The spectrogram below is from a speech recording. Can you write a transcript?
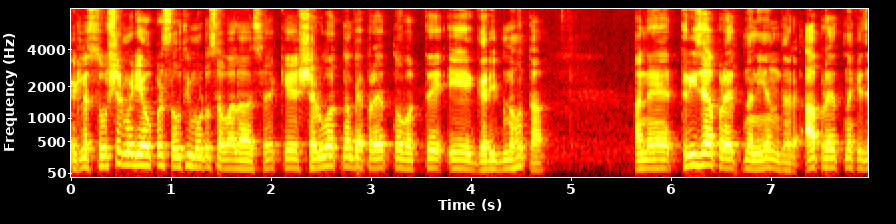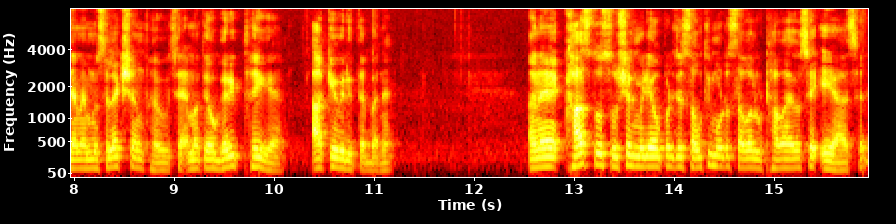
એટલે સોશિયલ મીડિયા ઉપર સૌથી મોટો સવાલ આ છે કે શરૂઆતના બે પ્રયત્નો વખતે એ ગરીબ નહોતા અને ત્રીજા પ્રયત્નની અંદર આ પ્રયત્ન કે જેમાં એમનું સિલેક્શન થયું છે, એમાં તેઓ ગરીબ થઈ ગયા, આ કેવી રીતે બને? અને ખાસ તો સોશિયલ મીડિયા ઉપર જે સૌથી મોટો સવાલ ઉઠાવાયો છે એ આ છે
